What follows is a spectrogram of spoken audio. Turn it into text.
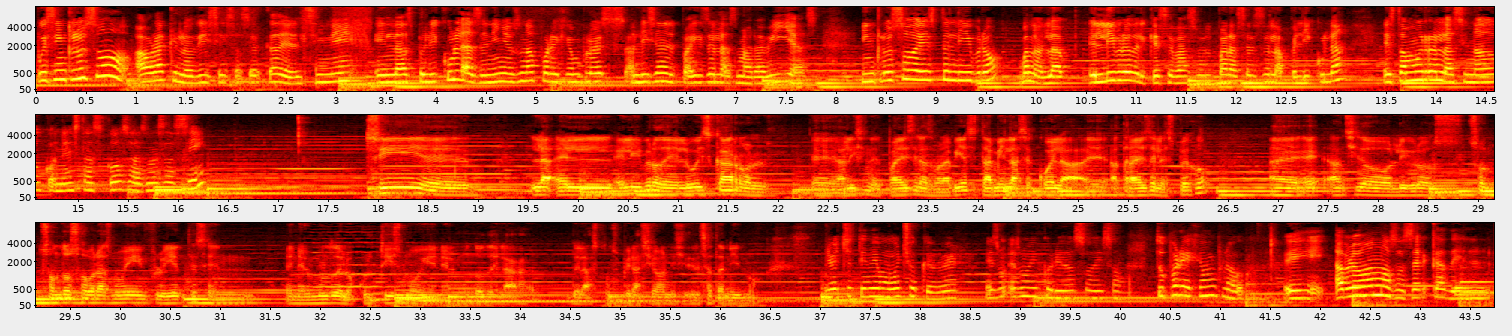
Pues incluso ahora que lo dices acerca del cine, en las películas de niños, una por ejemplo es Alicia en el País de las Maravillas. Incluso este libro, bueno, la- el libro del que se basó para hacerse la película, está muy relacionado con estas cosas, ¿no es así? Sí, eh, la- el, el libro de Lewis Carroll, eh, Alicia en el País de las Maravillas, y también la secuela eh, A través del espejo, eh, eh, han sido libros, son, son dos obras muy influyentes en, en el mundo del ocultismo y en el mundo de, la, de las conspiraciones y del satanismo. De hecho, tiene mucho que ver. Es, es muy curioso eso. Tú, por ejemplo, eh, hablábamos acerca del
